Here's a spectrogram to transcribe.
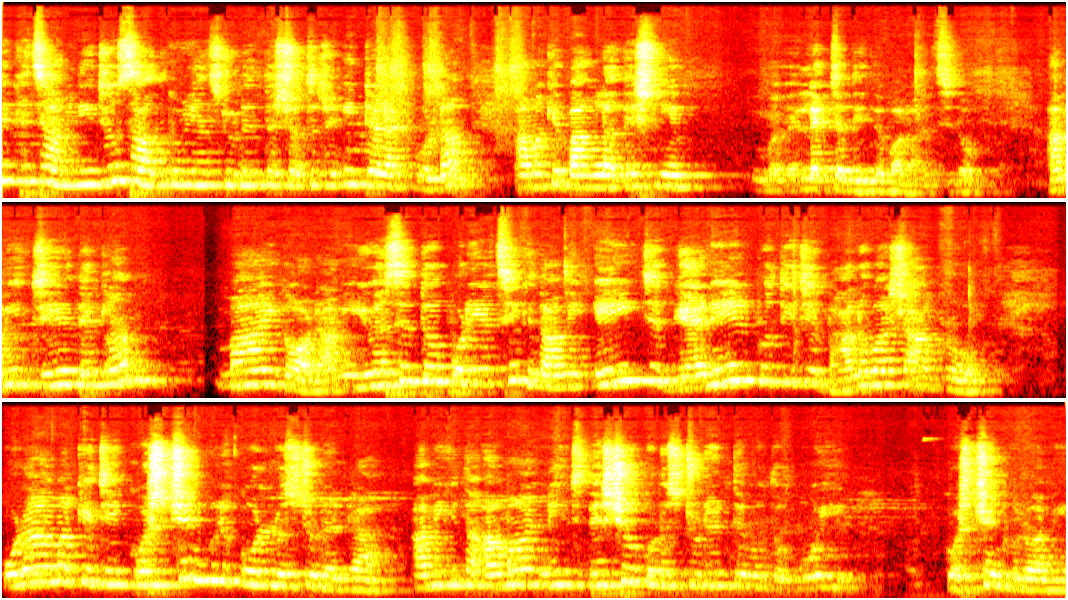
দেখেছি, আমি নিজেও সাউথ কোরিয়ান স্টুডেন্টদের সাথে যে ইন্টারাক্ট করলাম, আমাকে বাংলাদেশ নিয়ে লেকচার দিতে বলা হয়েছিল। আমি যে দেখলাম মাই গড আমি ইউএসএ তেও পড়িয়েছি, কিন্তু আমি এই যে জ্ঞানের প্রতি যে ভালোবাসা, আগ্রহ, ওরা আমাকে যে কোশ্চেনগুলো করল স্টুডেন্টরা আমি কিন্তু আমার নিজ দেশেও কোনো স্টুডেন্টদের মতো ওই কোশ্চেনগুলো আমি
